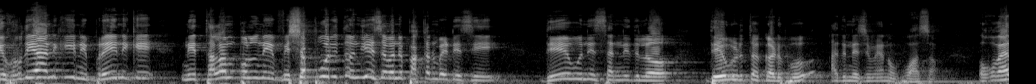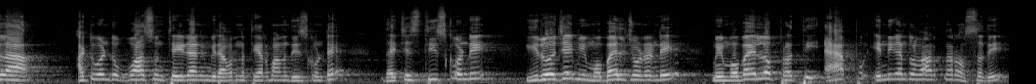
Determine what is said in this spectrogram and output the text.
హృదయానికి నీ బ్రెయిన్కి నీ తలంపుల్ని విషపూరితం చేసేవన్నీ పక్కన పెట్టేసి దేవుని సన్నిధిలో దేవుడితో గడుపు. అది నిజమైన ఉపవాసం. ఒకవేళ అటువంటి ఉపవాసం చేయడానికి మీరు ఎవరన్నా తీర్మానం తీసుకుంటే దయచేసి తీసుకోండి. ఈరోజే మీ మొబైల్ చూడండి. మీ మొబైల్లో ప్రతి యాప్ ఎన్ని గంటలు వాడుతున్నారో వస్తుంది.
